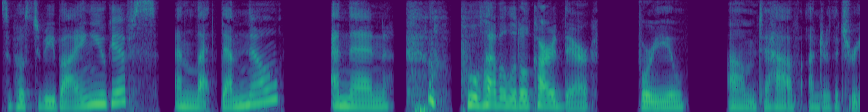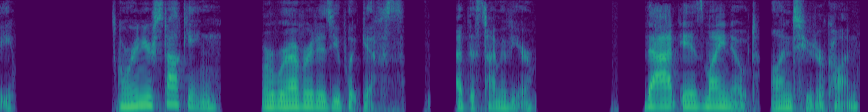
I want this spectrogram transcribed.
supposed to be buying you gifts and let them know. And then we'll have a little card there for you um, to have under the tree or in your stocking or wherever it is you put gifts at this time of year. That is my note on TudorCon.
